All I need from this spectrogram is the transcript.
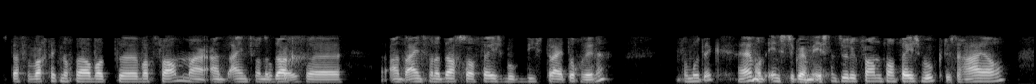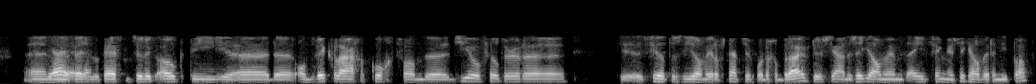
Dus daar verwacht ik nog wel wat, eh, wat van. Maar aan het eind van de dag, eh, aan het eind van de dag zal Facebook die strijd toch winnen. Vermoed ik. Hè? Want Instagram is natuurlijk van, van Facebook, dus daar ga je al. En Ja, ja, eh, ja. Facebook heeft natuurlijk ook die, eh, de ontwikkelaar gekocht van de geofilter eh, die filters die dan weer op Snapchat worden gebruikt. Dus ja, dan zit je al met één vinger zit je alweer in die pap.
